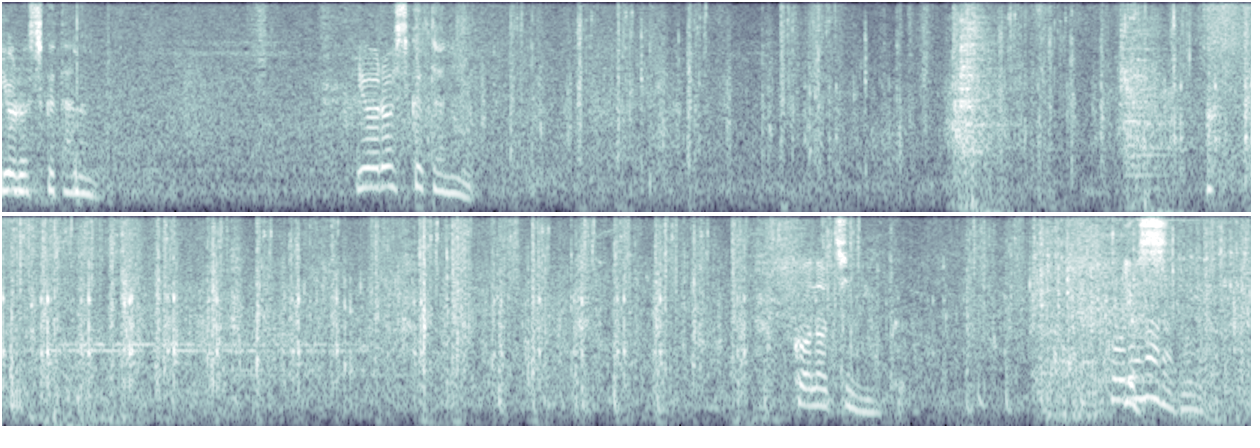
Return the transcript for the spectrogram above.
よろしく頼む。よろしく頼む。この地に置く。これならどうだ？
